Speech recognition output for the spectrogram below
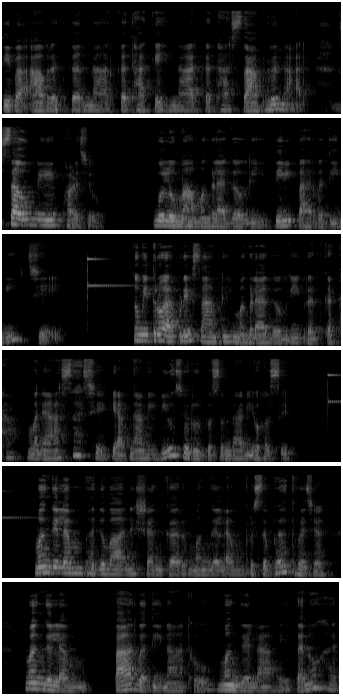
તેવા આ વ્રત કરનાર, કથા કહેનાર, કથા સાંભળનાર સૌને ફળજો. બોલો મા મંગળા ગૌરી, દેવી પાર્વતીની જય. તો મિત્રો, આપણે સાંભળી મંગળા ગૌરી વ્રત કથા. મને આશા છે કે આપને આ વીડિયો જરૂર પસંદ આવ્યો હશે. મંગલમ ભગવાન શંકર, મંગલમ વૃષભધ્વજ, મંગલમ પાર્વતીનાથો, મંગલાય તનોહર.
